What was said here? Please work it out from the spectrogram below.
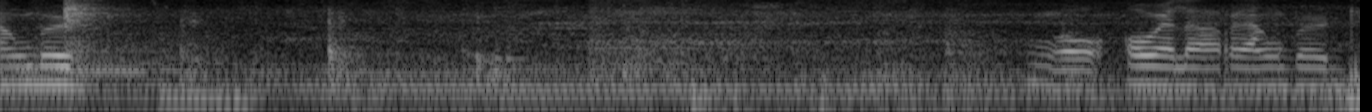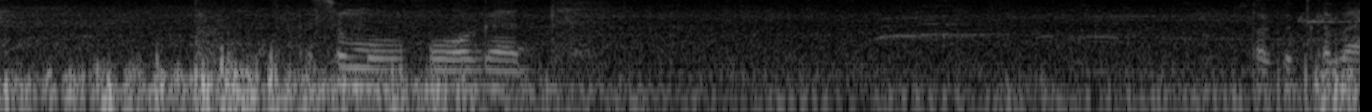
Young bird. O OLR young bird. Sumuko agad. Pagod ka ba?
